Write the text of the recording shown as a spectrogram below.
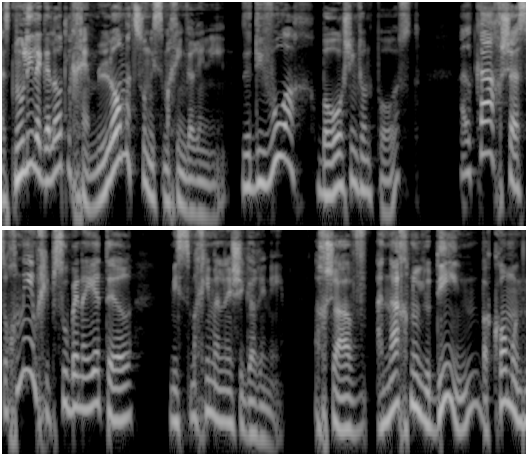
אז תנו לי לגלות לכם, לא מצאו מסמכים גרעיניים. זה דיווח בוושינגטון פוסט על כך שהסוכנים חיפשו בין היתר מסמכים על נשק גרעיני. עכשיו, אנחנו יודעים, ב-common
